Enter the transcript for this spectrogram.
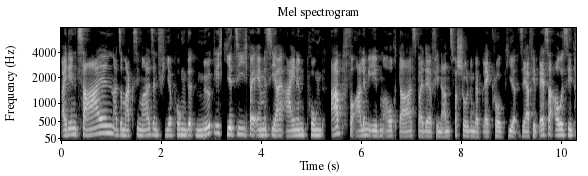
bei den Zahlen? Also maximal sind vier Punkte möglich. Hier ziehe ich bei MSCI einen Punkt ab, vor allem eben auch da es bei der Finanzverschuldung bei BlackRock hier sehr viel besser aussieht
